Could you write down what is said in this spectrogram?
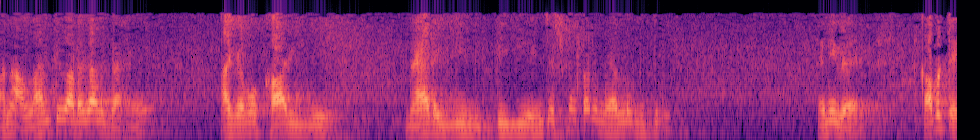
అని అలాంటివి అడగాలి కానీ నాకేమో కారు ఇయ్యి మేడ ఇయ్యి మిద్ది ఇయ్యి ఏం చేసుకుంటారు మేడలో మిద్దులు? ఎనీవే కాబట్టి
